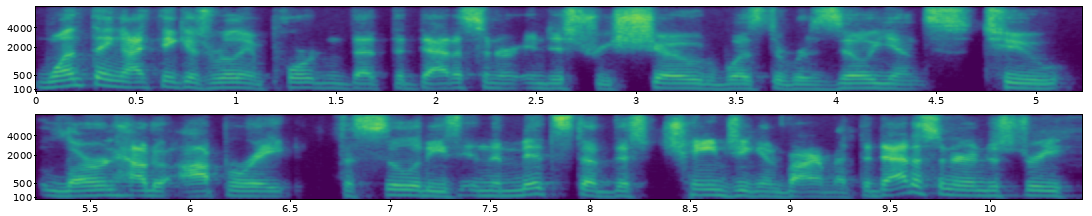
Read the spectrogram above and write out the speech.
one thing I think is really important that the data center industry showed was the resilience to learn how to operate facilities in the midst of this changing environment. The data center industry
